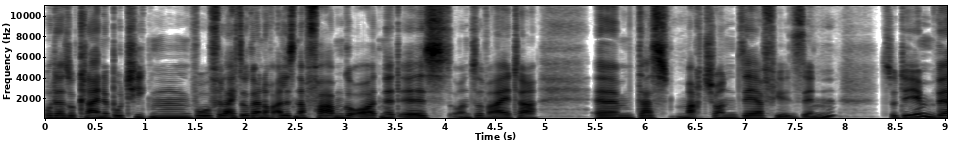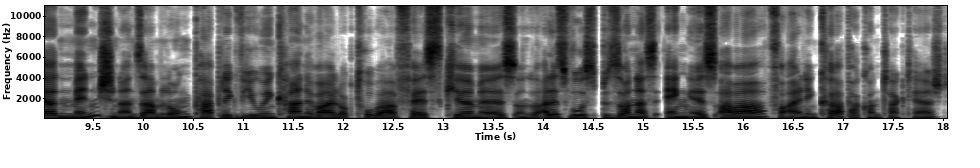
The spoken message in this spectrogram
Oder so kleine Boutiquen, wo vielleicht sogar noch alles nach Farben geordnet ist und so weiter. Ähm, das macht schon sehr viel Sinn. Zudem werden Menschenansammlungen, Public Viewing, Karneval, Oktoberfest, Kirmes und so alles, wo es besonders eng ist, aber vor allen Dingen Körperkontakt herrscht.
